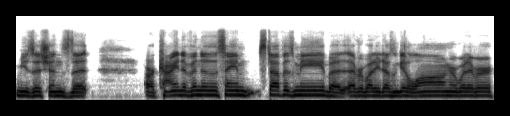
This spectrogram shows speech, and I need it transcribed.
musicians that are kind of into the same stuff as me, but everybody doesn't get along or whatever.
